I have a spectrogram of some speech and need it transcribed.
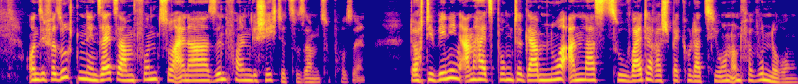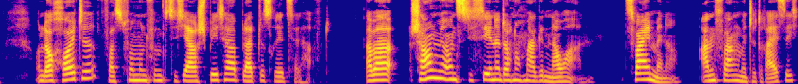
und sie versuchten den seltsamen Fund zu einer sinnvollen Geschichte zusammenzupuzzeln. Doch die wenigen Anhaltspunkte gaben nur Anlass zu weiterer Spekulation und Verwunderung. Und auch heute, fast 55 Jahre später, bleibt es rätselhaft. Aber schauen wir uns die Szene doch noch mal genauer an. Zwei Männer, Anfang, Mitte 30,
